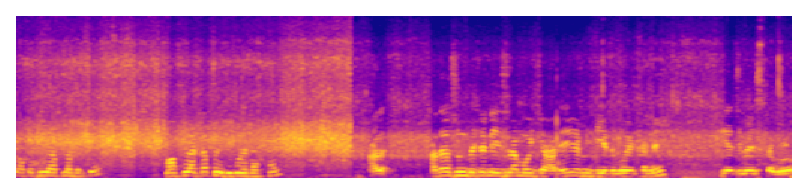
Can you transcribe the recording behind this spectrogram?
ততক্ষণে আপনাদেরকে মশলাটা তৈরি করে দেখাই। আদা আদা, রসুন বেটে নিয়েছিলাম ওই জারে, আমি দিয়ে দেবো এখানে পেঁয়াজ বেরেস্তাগুলো।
